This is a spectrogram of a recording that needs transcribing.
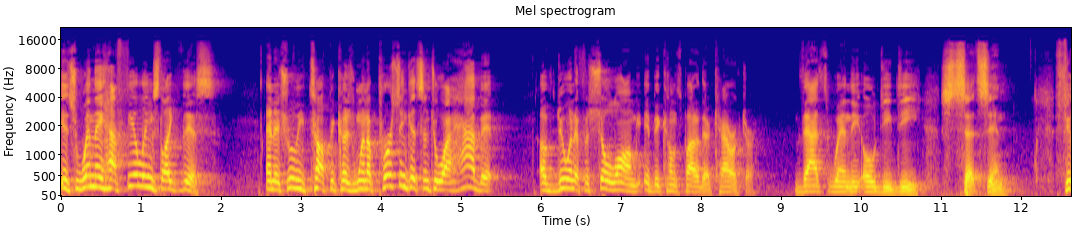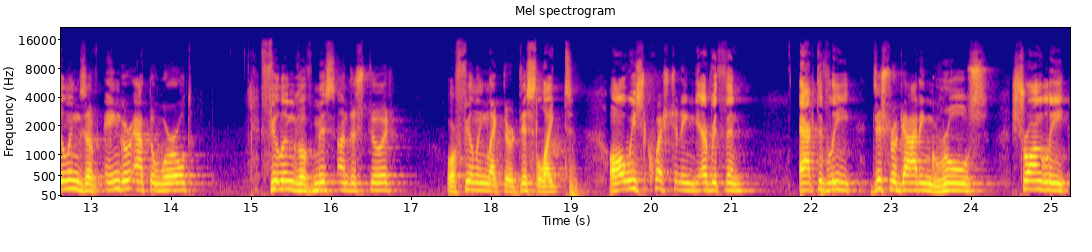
It's when they have feelings like this. And it's really tough because when a person gets into a habit of doing it for so long, it becomes part of their character. That's when the ODD sets in. Feelings of anger at the world, feelings of misunderstood, or feeling like they're disliked, always questioning everything, actively disregarding rules, strongly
